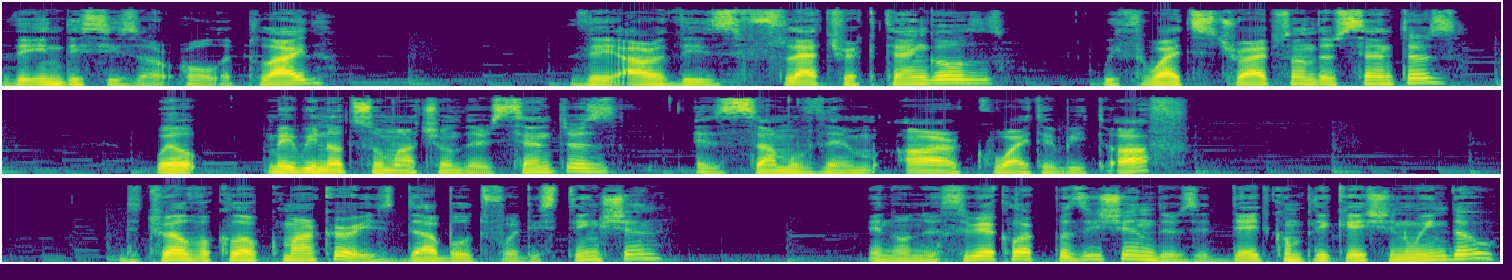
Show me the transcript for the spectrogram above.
The indices are all applied. They are these flat rectangles with white stripes on their centers. Well, maybe not so much on their centers, as some of them are quite a bit off. The 12 o'clock marker is doubled for distinction, and on the 3 o'clock position there's a date complication window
